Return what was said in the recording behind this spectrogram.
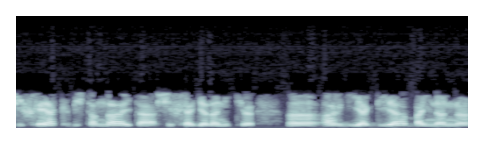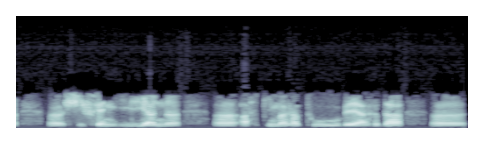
xifreak biztanda eta xifreak jadanik uh, argiak dira, baina xifren gilean uh, azpimaratu behar da uh,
